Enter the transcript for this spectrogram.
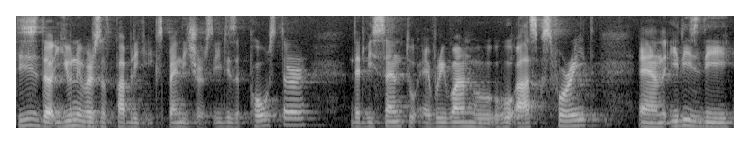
This is the universe of public expenditures. It is a poster that we send to everyone who, who asks for it, and it is the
